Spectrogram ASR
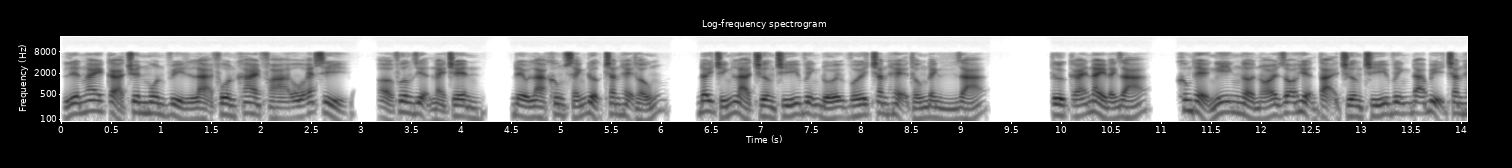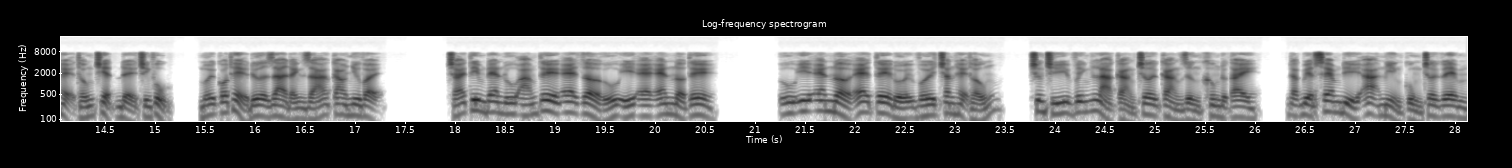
Liên ngay cả chuyên môn vì lại phone khai phá OSC, ở phương diện này trên, đều là không sánh được chăn hệ thống, đây chính là trường trí vĩnh đối với chăn hệ thống đánh giá. Từ cái này đánh giá, không thể nghi ngờ nói rõ hiện tại trường Chí Vĩnh đã bị chăn hệ thống triệt để chinh phục, mới có thể đưa ra đánh giá cao như vậy. Trái tim đen đu ám T-E-Z-U-I-E-N-T. E U-I-N-E-T e đối với chăn hệ thống, Trương Chí Vĩnh là càng chơi càng dừng không được tay, đặc biệt xem đi ạ nhìn cùng chơi game,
